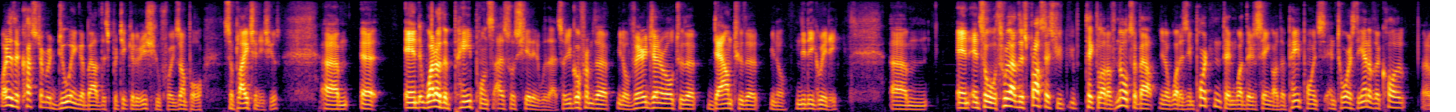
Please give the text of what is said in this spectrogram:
What is the customer doing about this particular issue? For example, supply chain issues. Um, uh, and what are the pain points associated with that? So you go from the you know very general to the down to the you know nitty gritty. Um, and and so throughout this process you, you take a lot of notes about you know what is important and what they're saying are the pain points. And towards the end of the call uh,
